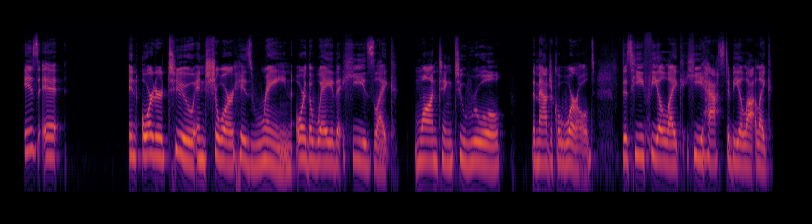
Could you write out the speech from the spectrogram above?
Is it in order to ensure his reign or the way that he's like wanting to rule the magical world? Does he feel like he has to be a lot like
